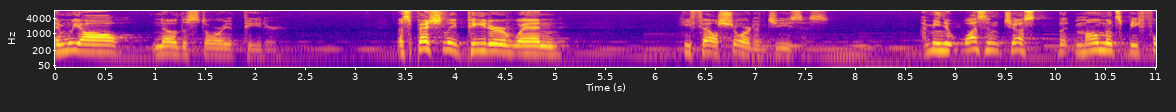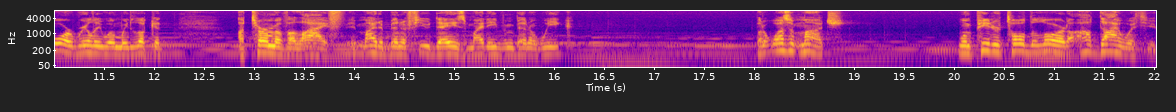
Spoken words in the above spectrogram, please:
And we all know the story of Peter, especially Peter when he fell short of Jesus. I mean, it wasn't just but moments before, really, when we look at a term of a life. It might have been a few days, might even been a week. But it wasn't much. When Peter told the Lord, I'll die with you,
